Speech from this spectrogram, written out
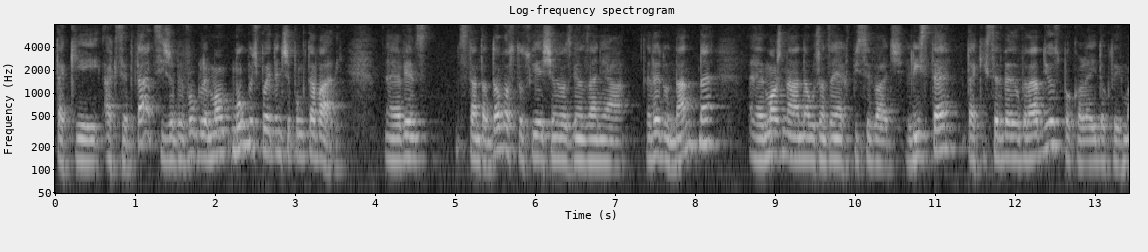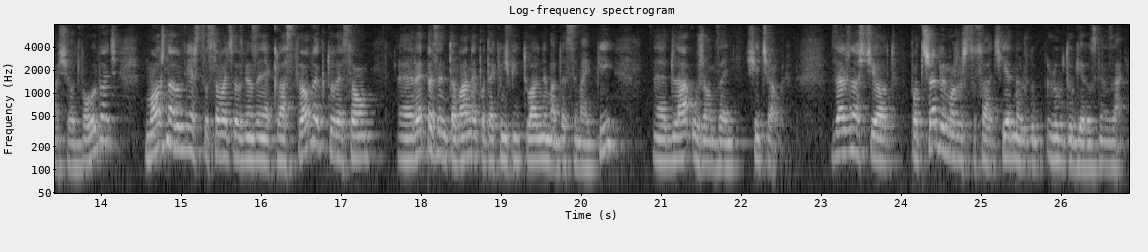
takiej akceptacji, żeby w ogóle mógł być pojedynczy punkt awarii. E, Więc standardowo stosuje się rozwiązania redundantne. E, Można na urządzeniach wpisywać listę takich serwerów Radius po kolei, do których ma się odwoływać. Można również stosować rozwiązania klastrowe, które są e, reprezentowane pod jakimś wirtualnym adresem IP e, dla urządzeń sieciowych. W zależności od potrzeby możesz stosować jedno lub- lub drugie rozwiązanie.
